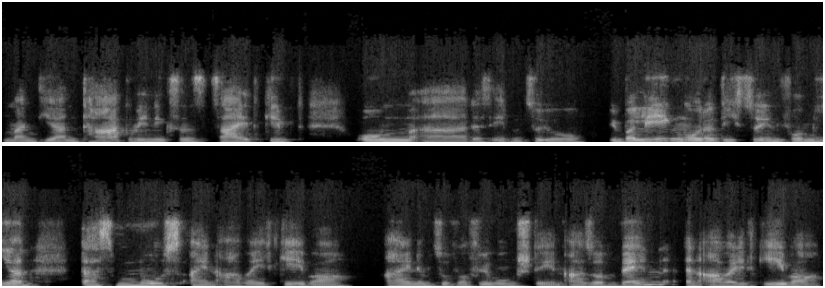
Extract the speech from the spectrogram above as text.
man dir einen Tag wenigstens Zeit gibt, um äh, das eben zu überlegen oder dich zu informieren, das muss ein Arbeitgeber einem zur Verfügung stehen. Also wenn ein Arbeitgeber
